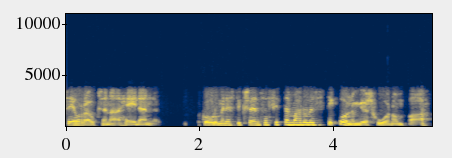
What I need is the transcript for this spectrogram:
seurauksena heidän koulumenestyksensä sitten mahdollisesti on myös huonompaa.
